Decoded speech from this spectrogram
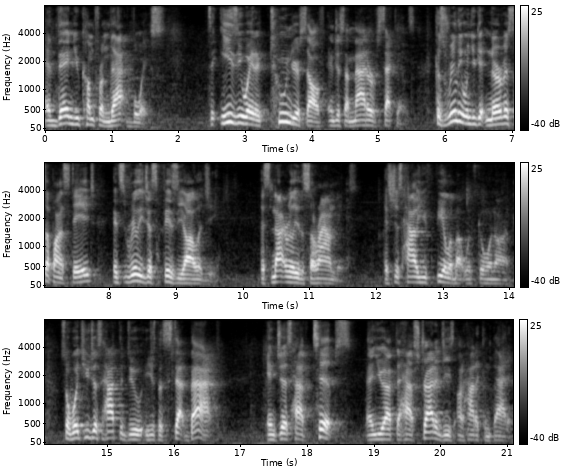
And then you come from that voice. It's an easy way to tune yourself in just a matter of seconds. Because really, when you get nervous up on stage, it's really just physiology. It's not really the surroundings. It's just how you feel about what's going on. So what you just have to do is just to step back and just have tips and you have to have strategies on how to combat it.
